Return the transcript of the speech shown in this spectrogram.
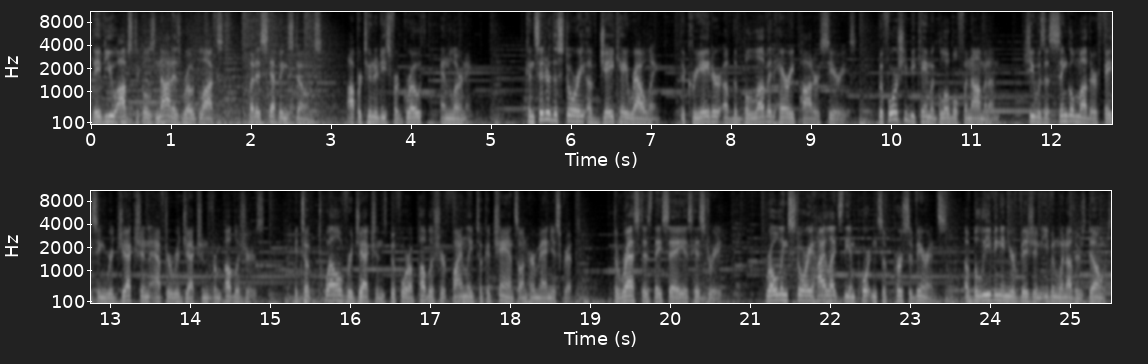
They view obstacles not as roadblocks, but as stepping stones, opportunities for growth and learning. Consider the story of J.K. Rowling, the creator of the beloved Harry Potter series. Before she became a global phenomenon, she was a single mother facing rejection after rejection from publishers. It took 12 rejections before a publisher finally took a chance on her manuscript. The rest, as they say, is history. Rowling's story highlights the importance of perseverance, of believing in your vision even when others don't,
